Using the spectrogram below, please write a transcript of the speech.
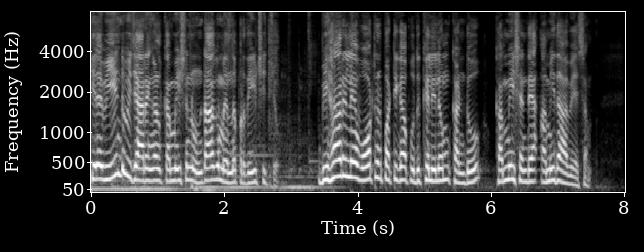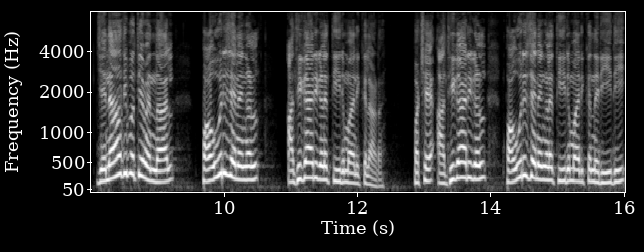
ചില വീണ്ടു വിചാരങ്ങൾ കമ്മീഷൻ ഉണ്ടാകുമെന്ന് പ്രതീക്ഷിച്ചു. ബീഹാറിലെ വോട്ടർ പട്ടിക പുതുക്കലിലും കണ്ടു കമ്മീഷന്റെ അമിതാവേശം. ജനാധിപത്യം എന്നാൽ പൗരജനങ്ങൾ അധികാരികളെ തീരുമാനിക്കലാണ്. പക്ഷേ അധികാരികൾ പൗരജനങ്ങളെ തീരുമാനിക്കുന്ന രീതി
